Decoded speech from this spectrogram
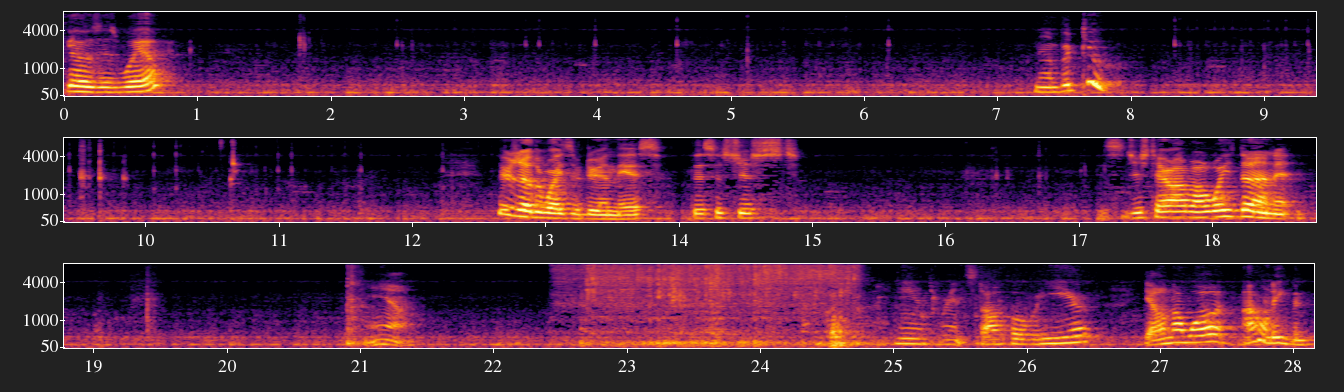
goes as well. number two. There's other ways of doing this. This is just, just how I've always done it. Yeah. Hands rinsed off over here. Y'all know what? I don't even,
